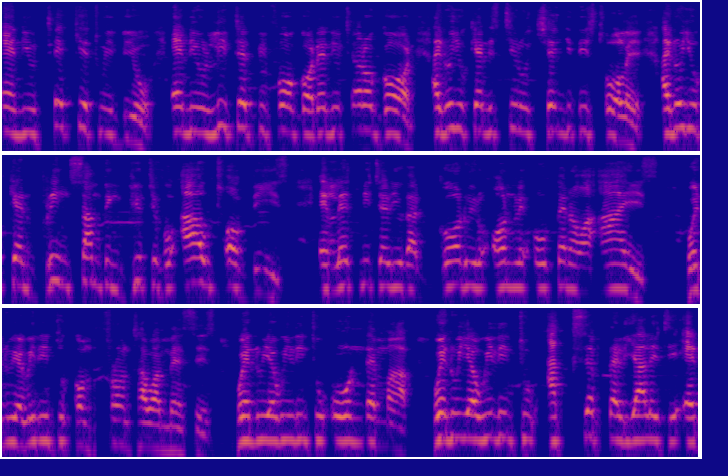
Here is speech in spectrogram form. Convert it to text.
And you take it with you and you lift it before God and you tell God, I know you can still change this story. I know you can bring something beautiful out of this. And let me tell you that God will only open our eyes when we are willing to confront our messes, when we are willing to own them up, when we are willing to accept the reality and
